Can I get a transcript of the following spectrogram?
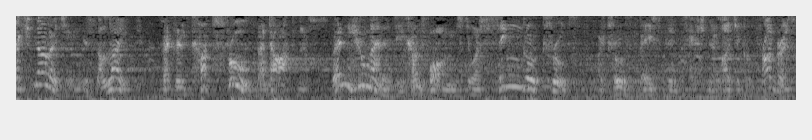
Technology is the light that will cut through the darkness. When humanity conforms to a single truth, a truth based in technological progress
